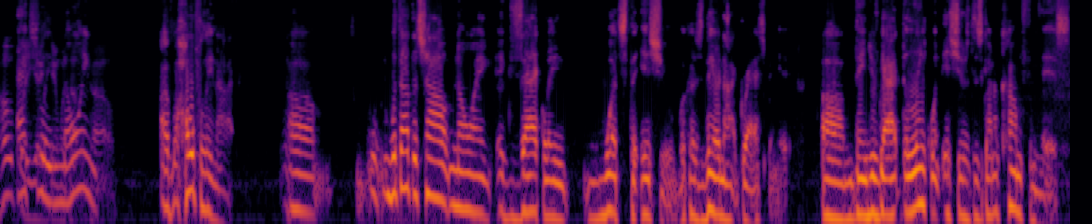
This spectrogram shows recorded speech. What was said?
Hopefully, actually yanking without the knowing- uh, hopefully not. Um, w- without the child knowing exactly what's the issue because they're not grasping it. Um, then you've got delinquent issues that's going to come from this.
